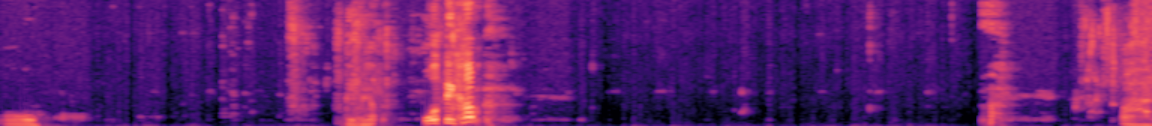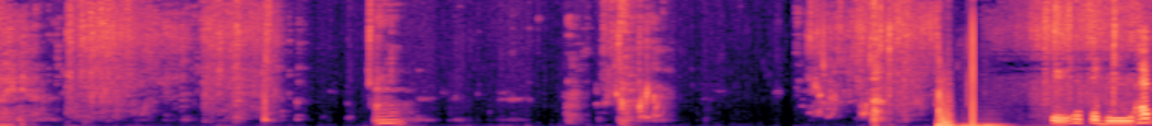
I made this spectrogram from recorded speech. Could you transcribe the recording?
โอ้ติดไหมครับ โอ้ติดครับปลาอะไรเนี่ยโอ้ปลาบูครับ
